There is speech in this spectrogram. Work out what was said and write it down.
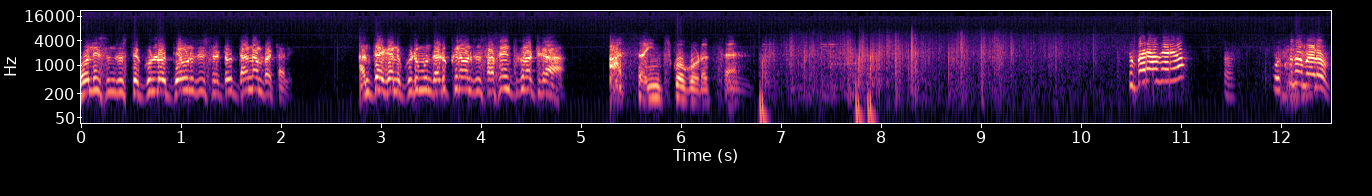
పోలీసుని చూస్తే గుళ్ళో దేవుని చూసినట్టు దండం పెట్టాలి. అంతేగాని గుడి ముందు అడుక్కున్నామని చూసి అసహించుకున్నట్టుగా. అసహించుకోకూడదు సార్ సుబ్బారావు గారు? వస్తున్నా మేడం.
